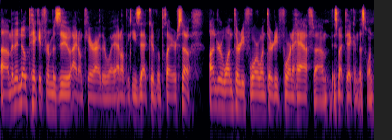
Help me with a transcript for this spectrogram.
Um, and then no Pickett for Mizzou. I don't care either way. I don't think he's that good of a player. So under 134, 134 and a half um, is my pick in this one.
